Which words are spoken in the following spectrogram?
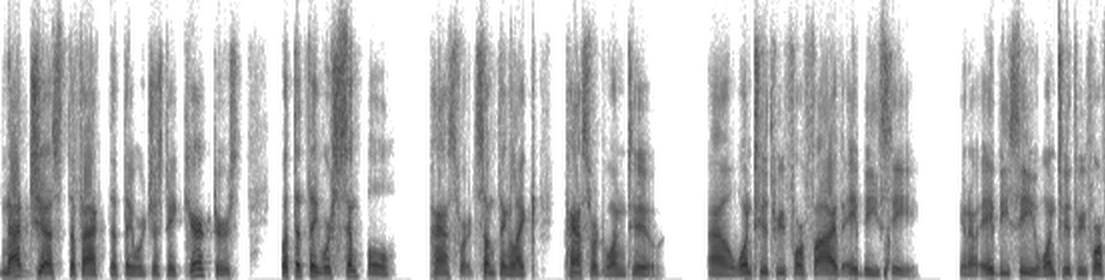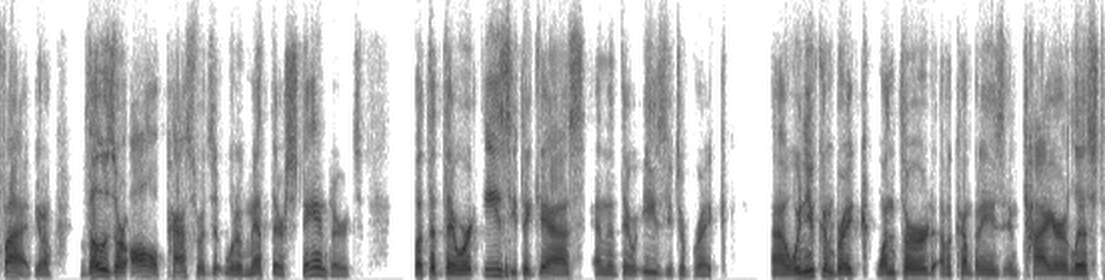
not just the fact that they were just eight characters, but that they were simple passwords, something like password one, two, uh, one, two, three, four, five, ABC, you know, ABC, one, two, three, four, five, you know, those are all passwords that would have met their standards, but that they were easy to guess and that they were easy to break. Uh, when you can break one third of a company's entire list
